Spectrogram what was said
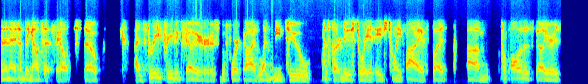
and then I had something else that failed. So I had three pretty big failures before God led me to to start New Story at age 25. But um, from all of those failures,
